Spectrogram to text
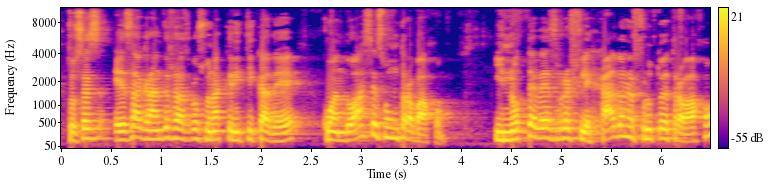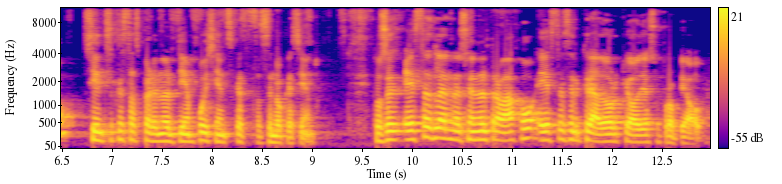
Entonces, es a grandes rasgos una crítica de cuando haces un trabajo y no te ves reflejado en el fruto de trabajo, sientes que estás perdiendo el tiempo y sientes que estás enloqueciendo. Entonces, esta es la nación del trabajo, este es el creador que odia su propia obra.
